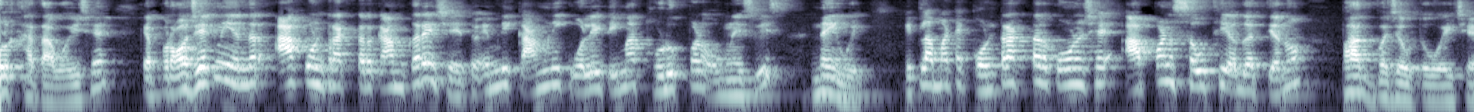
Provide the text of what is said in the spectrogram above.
ઓળખાતા હોય છે કે પ્રોજેક્ટની અંદર આ કોન્ટ્રાક્ટર કામ કરે છે તો એમની કામની ક્વોલિટીમાં થોડુંક પણ ઓગણીસ વીસ નહીં હોય. એટલા માટે કોન્ટ્રાક્ટર કોણ છે? આ પણ સૌથી અગત્યનો ભાગ ભજવતો હોય છે.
